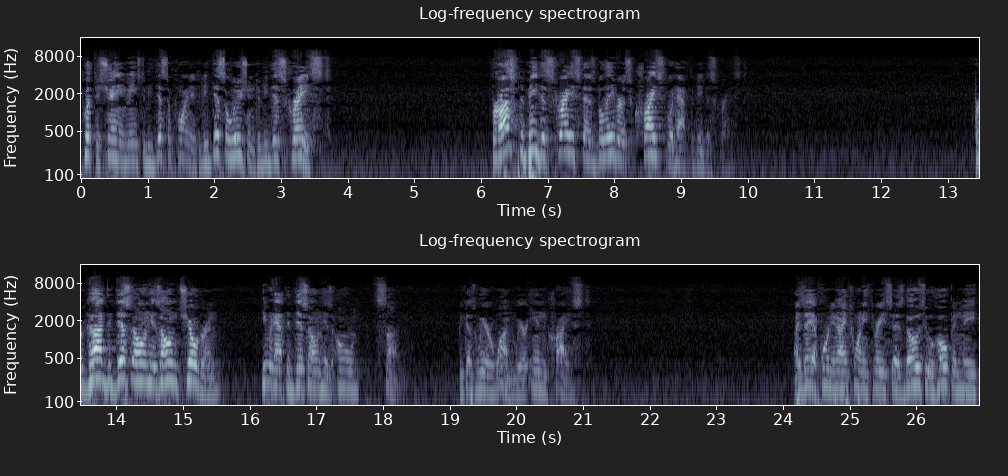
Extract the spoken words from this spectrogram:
put to shame means to be disappointed, to be disillusioned, to be disgraced. For us to be disgraced as believers, Christ would have to be disgraced. For God to disown his own children, he would have to disown his own son. Because we are one. We are in Christ. Isaiah 49:23 says, "Those who hope in me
